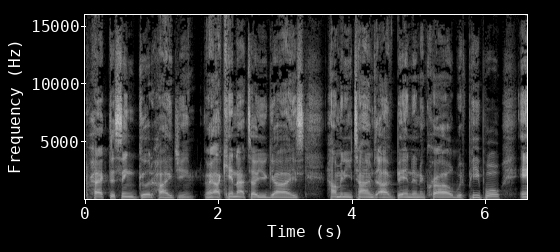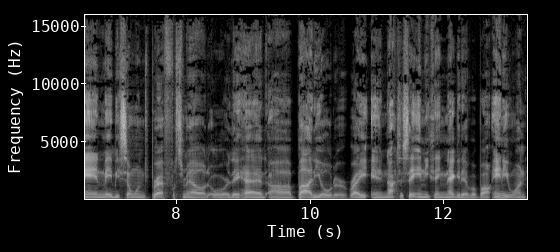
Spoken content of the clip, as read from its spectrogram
practicing good hygiene. I cannot tell you guys how many times I've been in a crowd with people and maybe someone's breath smelled or they had uh, body odor, right? And not to say anything negative about anyone,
